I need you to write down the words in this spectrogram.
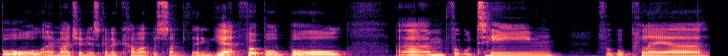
ball. I imagine is going to come up with something. Yeah, football ball, um, football team, football player.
